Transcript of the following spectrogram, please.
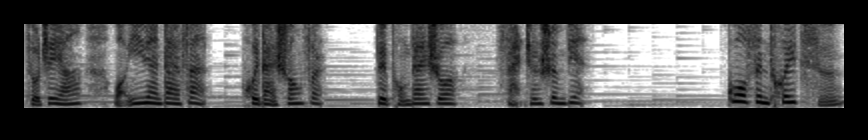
左之阳往医院带饭，会带双份儿，对彭丹说：“反正顺便。”过分推辞，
